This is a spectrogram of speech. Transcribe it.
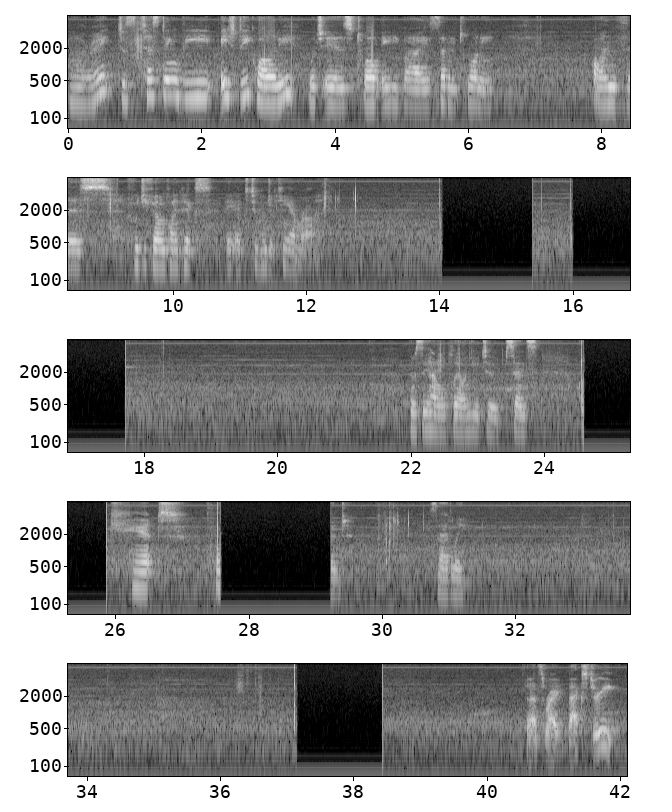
Alright, just testing the HD quality, which is 1280 by 720 on this Fujifilm Finepix AX200 camera. I'm to see how it'll play on YouTube since I can't sadly. That's right, Backstreet.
